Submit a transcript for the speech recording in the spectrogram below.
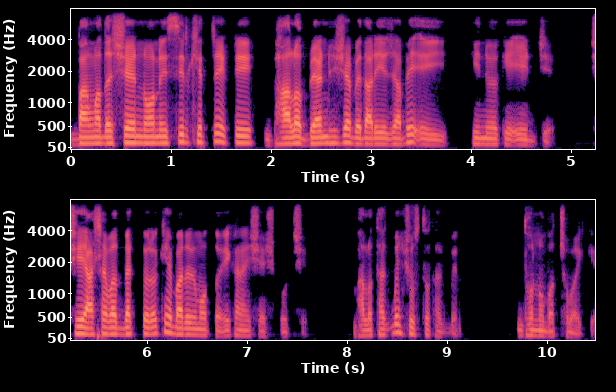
বাংলাদেশের নন এসির ক্ষেত্রে একটি ভালো ব্র্যান্ড হিসেবে দাঁড়িয়ে যাবে এই হিনোয়েকে এইট যে সেই আশাবাদ ব্যক্ত রেখে এবারের মতো এখানেই শেষ করছি। ভালো থাকবেন, সুস্থ থাকবেন। ধন্যবাদ সবাইকে।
